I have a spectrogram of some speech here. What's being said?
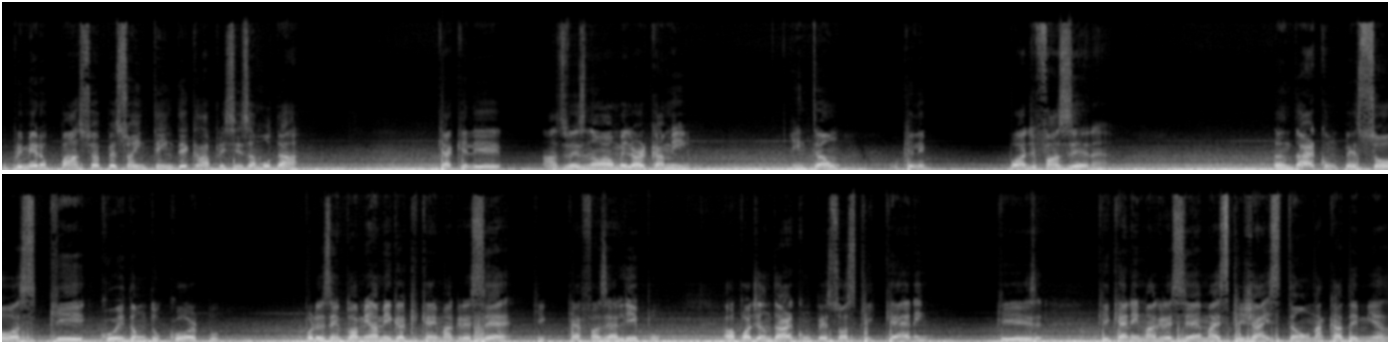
o primeiro passo é a pessoa entender que ela precisa mudar, que aquele às vezes não é o melhor caminho. Então, o que ele pode fazer, né? Andar com pessoas que cuidam do corpo. Por exemplo, a minha amiga que quer emagrecer, que quer fazer a lipo, ela pode andar com pessoas que querem que, que querem emagrecer, mas que já estão na academia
